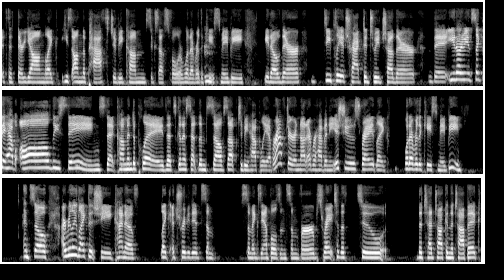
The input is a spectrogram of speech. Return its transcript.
if they're young, like he's on the path to become successful or whatever the Mm. case may be you know they're deeply attracted to each other. They you know what i mean? It's like they have all these things that come into play that's going to set themselves up to be happily ever after and not ever have any issues right? Like whatever the case may be. And so i really like that she kind of like attributed some some examples and some verbs right to the to the TED talk and the topic,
